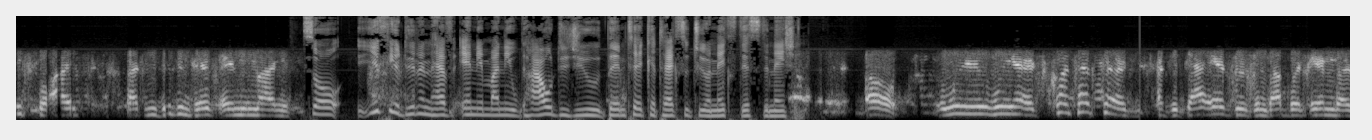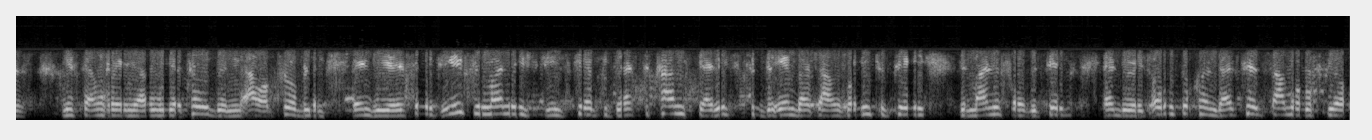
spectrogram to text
wait for us but we didn't have any money. So, if you didn't have any money, how did you then take a taxi to your next destination? Oh, we we had contacted the guy at the Zimbabwean embassy Mr. Ngwenya, we are told them our problem and we said if you manage to escape, just come direct to the embassy. I'm going to pay the money for the tax. And we had also conducted some of your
